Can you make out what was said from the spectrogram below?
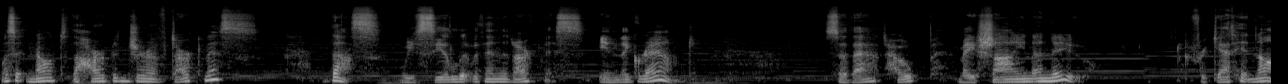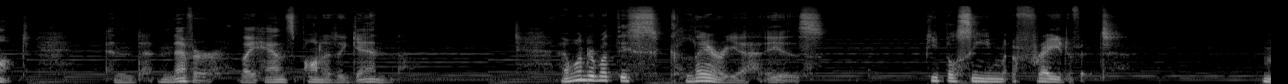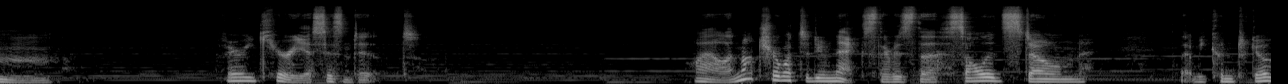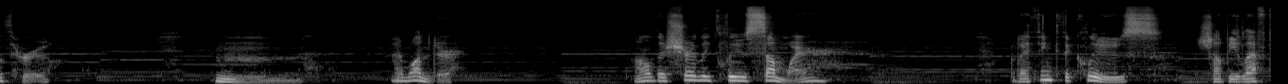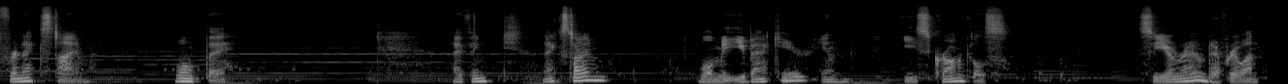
Was it not the harbinger of darkness? Thus, we sealed it within the darkness, in the ground, so that hope may shine anew. Forget it not, and never lay hands upon it again. I wonder what this Cleria is. People seem afraid of it. Hmm. Very curious, isn't it? Well, I'm not sure what to do next. There was the solid stone that we couldn't go through. Hmm. I wonder. Well, there's surely clues somewhere. But I think the clues shall be left for next time, won't they? I think next time we'll meet you back here in Ys Chronicles. See you around, everyone.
